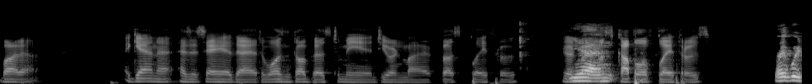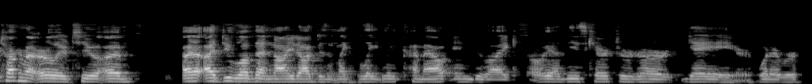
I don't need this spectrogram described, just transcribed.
But uh, again, uh, as I say, that wasn't obvious to me during my first playthrough. During Yeah, my first couple of playthroughs. Like we were talking about earlier too. Um, I I do love that Naughty Dog doesn't like blatantly come out and be like, oh yeah, these characters are gay or whatever.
